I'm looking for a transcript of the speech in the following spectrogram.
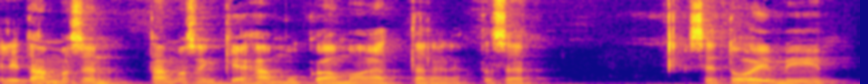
Eli tämmöisen, tämmöisen kehän mukaan mä ajattelen, että se, se toimii.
